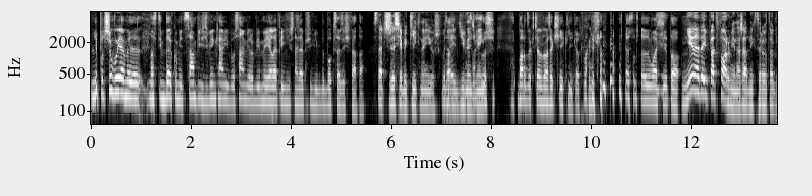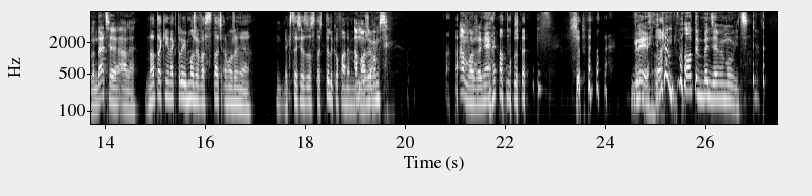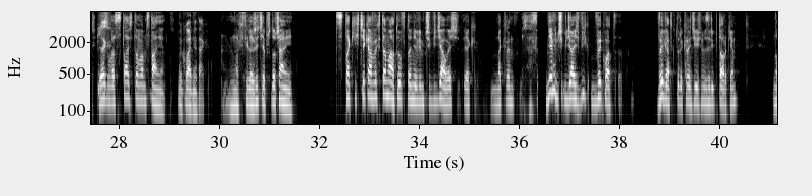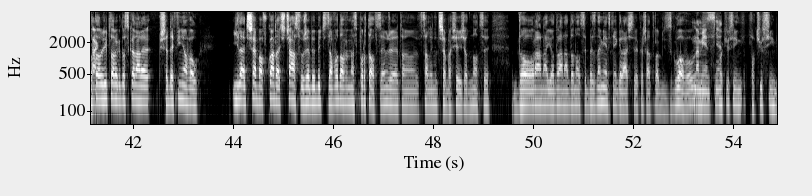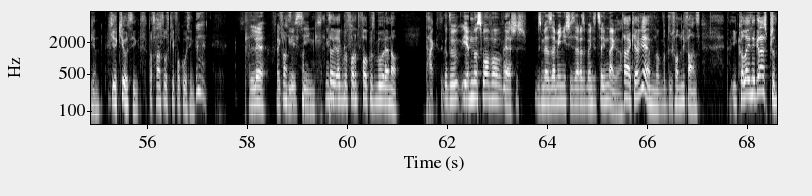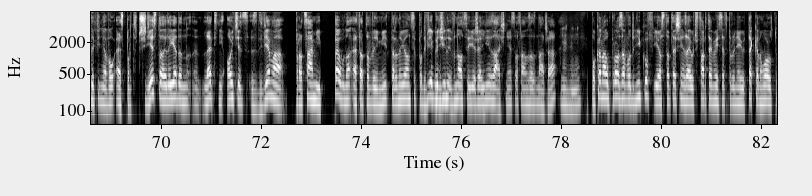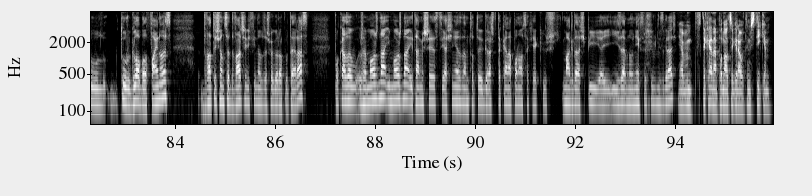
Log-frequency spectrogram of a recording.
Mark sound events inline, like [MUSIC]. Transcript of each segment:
Nie potrzebujemy na Steam Decku mieć sampli z dźwiękami, bo sami robimy je lepiej niż najlepsi beatboxerzy świata. Wystarczy, że siebie kliknę i już wydaje dziwne dźwięki. [LAUGHS] Bardzo chciałem zobaczyć, jak się klika. [LAUGHS] To jest właśnie to. Nie na tej platformie, na żadnej, którą to oglądacie, ale... Na takiej, na której może was stać, a może nie. Jak chcecie zostać tylko fanem A Mariusza. może wam... A może nie? [LAUGHS] A może... Gry. o tym będziemy mówić. Jak was stać, to wam stanie. Dokładnie tak. No chwilę życie przed oczami. Z takich ciekawych tematów, to nie wiem, czy widziałeś, jak nakręt... [LAUGHS] Nie wiem, czy widziałeś wi- wykład, wywiad, który kręciliśmy z Riptorkiem. No Tak. to Riptorek doskonale przedefiniował, ile trzeba wkładać czasu, żeby być zawodowym sportowcem, że to wcale nie trzeba siedzieć od nocy do rana i od rana do nocy beznamiętnie grać, tylko trzeba to robić z głową. Namiętnie. Z focusing, focusingiem. Focusing. To francuski focusing. Le Francuski. focusing. [LAUGHS] To jakby Ford Focus był Renault. Tak, tylko tu jedno słowo, wiesz, zamienisz i zaraz będzie co innego. Tak, ja wiem, no bo to już OnlyFans. I kolejny gracz przedefiniował esport. 31-letni ojciec z dwiema pracami pełnoetatowymi, trenujący po dwie godziny w nocy, jeżeli nie zaśnie, co sam zaznacza. Mhm. Pokonał pro zawodników i ostatecznie zajął czwarte miejsce w turnieju Tekken World Tour Global Finals 2002, czyli finał zeszłego roku teraz. Pokazał, że można i można i tam jeszcze jest, ja się nie znam, to ty grasz w Tekkena po nocach, jak już Magda śpi i i ze mną nie chcesz już nic grać? Ja bym w Tekena po nocy grał tym stickiem.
